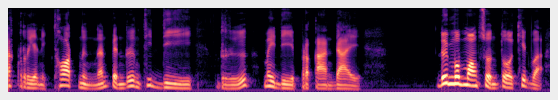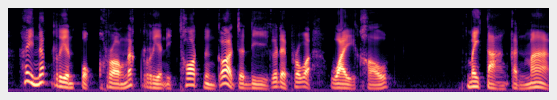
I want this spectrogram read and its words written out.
นักเรียนอีกทอดหนึ่งนั้นเป็นเรื่องที่ดี หรือไม่ดีประการใดโดยมุมมองส่วนตัวคิดว่า ให้นักเรียนปกครองนักเรียนอีกทอดหนึ่งก็อาจจะดีก็ได้ เพราะว่าวัยเขาไม่ต่างกันมาก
